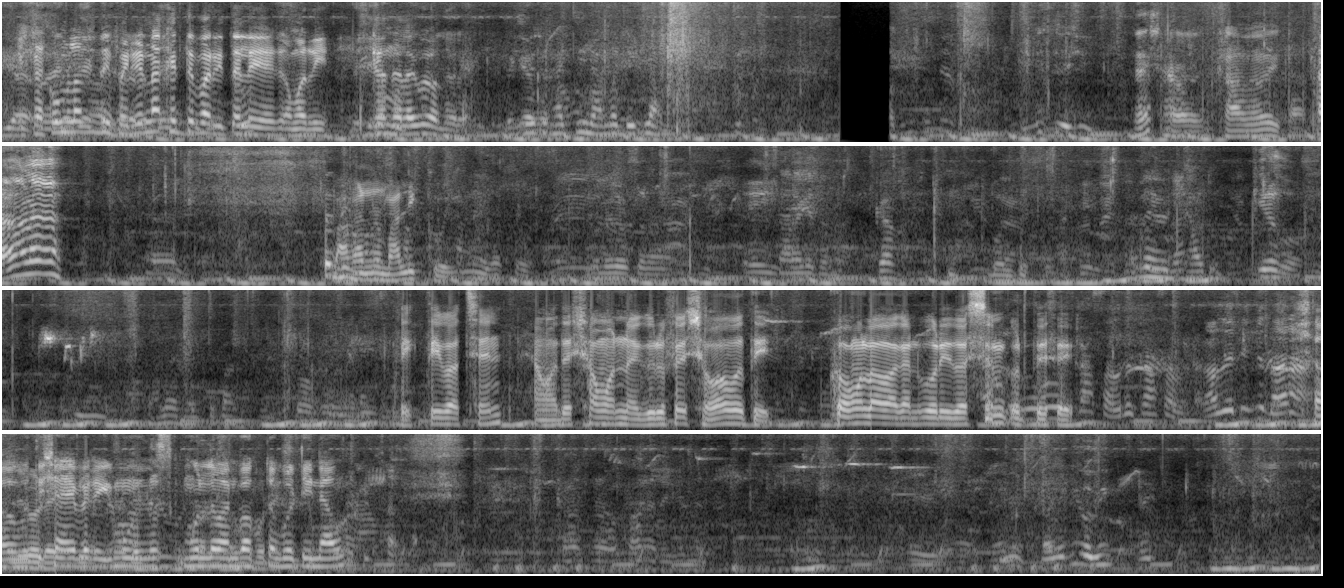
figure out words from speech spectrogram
একটা কমলা যদি ফেটে না খেতে পারি তাহলে আমার এই বাগানের মালিক কই? দেখতেই পাচ্ছেন আমাদের সমন্বয় গ্রুপের সভাপতি। কমলা বাগান পরিদর্শন করতেছে। সভাপতি সাহেবের মূল্যবান বক্তব্যটি নাও।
